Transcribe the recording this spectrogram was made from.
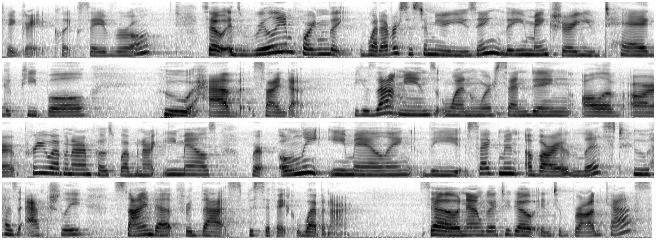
Okay, great. Click Save Rule. So it's really important that whatever system you're using, that you make sure you tag people who have signed up because that means when we're sending all of our pre-webinar and post-webinar emails, we're only emailing the segment of our list who has actually signed up for that specific webinar. So now I'm going to go into broadcasts.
